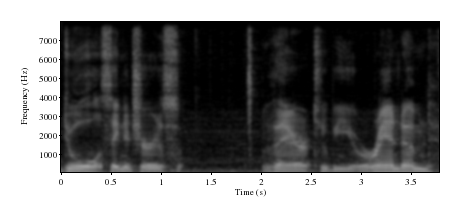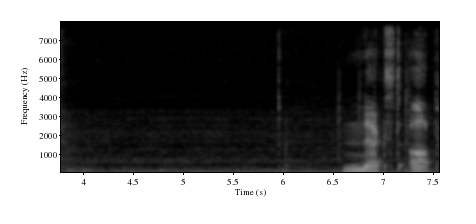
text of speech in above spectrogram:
Dual signatures there to be randomed. Next up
